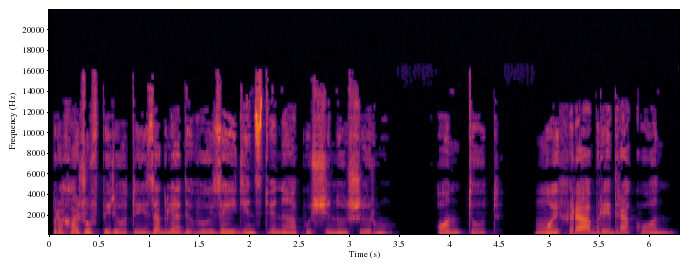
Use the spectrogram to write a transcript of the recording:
Прохожу вперед и заглядываю за единственно опущенную ширму. Он тут, мой храбрый дракон.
